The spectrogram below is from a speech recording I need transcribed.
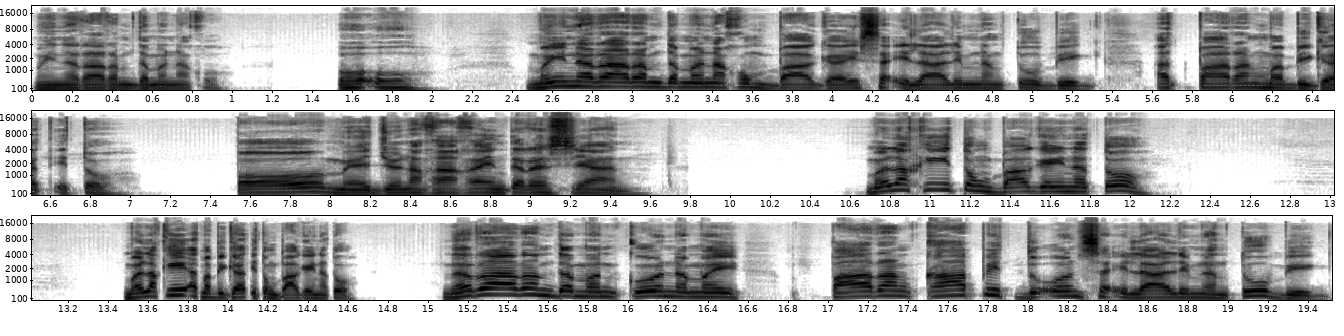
may nararamdaman ako. Oo, may nararamdaman akong bagay sa ilalim ng tubig at parang mabigat ito. Oo, medyo nakaka-interest yan. Malaki itong bagay na to. Malaki at mabigat itong bagay na to. Nararamdaman ko na may parang kapit doon sa ilalim ng tubig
